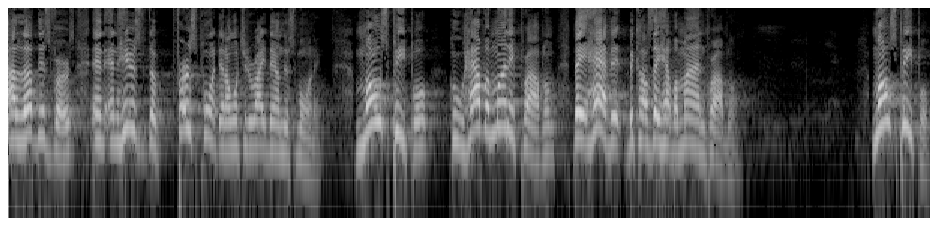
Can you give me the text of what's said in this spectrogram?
I love this verse. And, and here's the first point that I want you to write down this morning. Most people who have a money problem, they have it because they have a mind problem. Most people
